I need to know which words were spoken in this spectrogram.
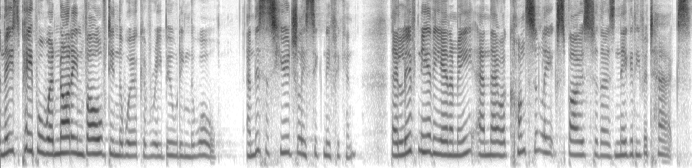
And these people were not involved in the work of rebuilding the wall. And this is hugely significant. They lived near the enemy and they were constantly exposed to those negative attacks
